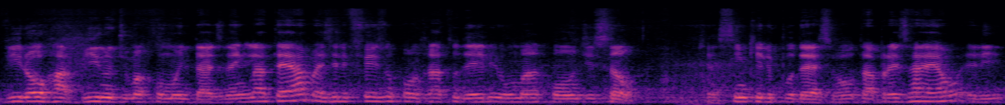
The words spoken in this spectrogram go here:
virou rabino de uma comunidade na Inglaterra, mas ele fez no contrato dele uma condição que assim que ele pudesse voltar para Israel, ele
